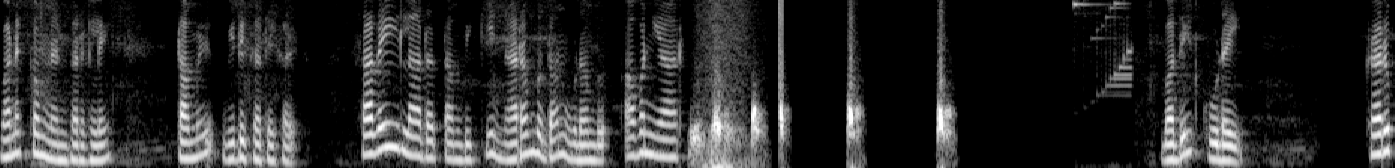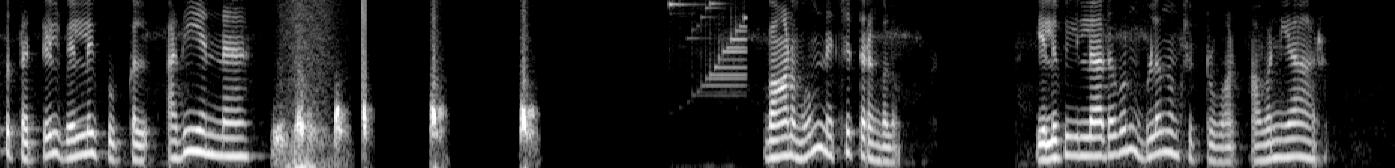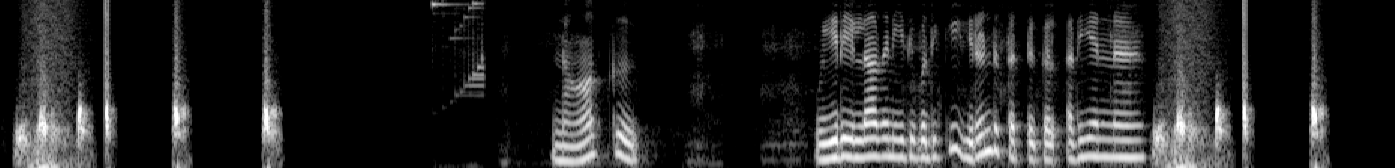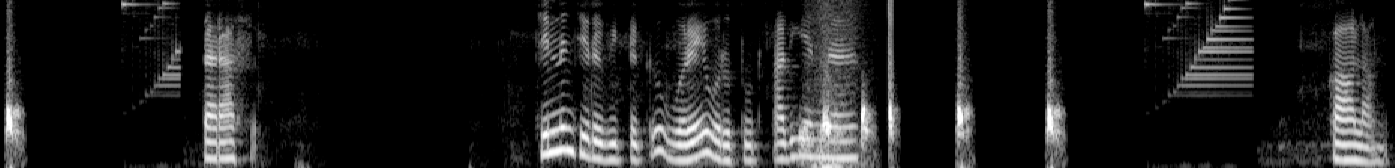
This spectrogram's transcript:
வணக்கம் நண்பர்களே. தமிழ் விடுகதைகள். சதை இல்லாத தம்பிக்கு நரம்பு தான் உடம்பு. அவன் யார்? பதில் குடை. கருப்பு தட்டில் வெள்ளை பூக்கள். அது என்ன? வானமும் நட்சத்திரங்களும். எலும்பு இல்லாதவன் உலகம் சுற்றுவான். அவன் யார்? நாக்கு. உயிர் இல்லாத நீதிபதிக்கு இரண்டு தட்டுக்கள். அது என்ன? தராசு. சின்னஞ்சிறு வீட்டுக்கு ஒரே ஒரு தூண். அது என்ன? காளான்.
